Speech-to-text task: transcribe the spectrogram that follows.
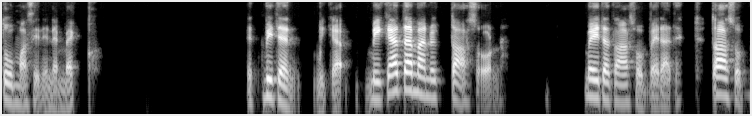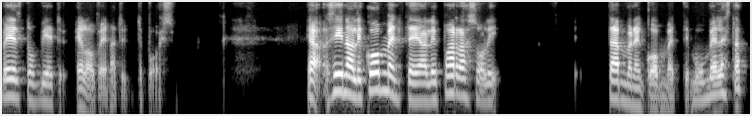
tummasininen mekko. Että miten, mikä, mikä tämä nyt taas on? Meitä taas on vedätetty. Taas on, meiltä on viety elovena tyttö pois. Ja siinä oli kommentteja, oli paras oli tämmöinen kommentti mun mielestä.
